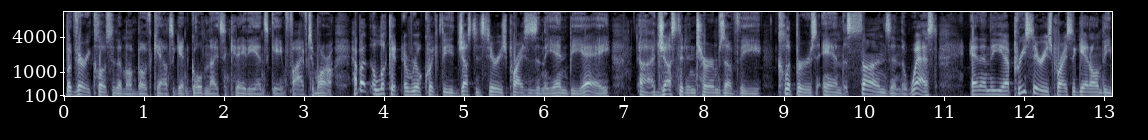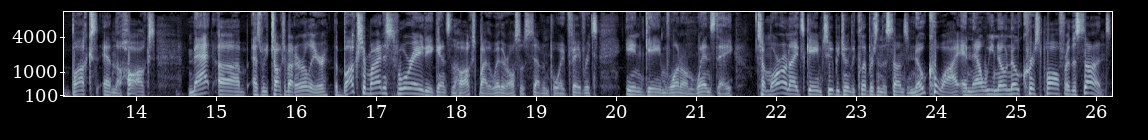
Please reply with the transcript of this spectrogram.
but very close to them on both counts. Again, Golden Knights and Canadiens game five tomorrow. How about a look at uh, real quick the adjusted series prices in the NBA, uh, adjusted in terms of the Clippers and the Suns in the West, and then the uh, pre-series price again on the Bucks and the Hawks. Matt, uh, as we talked about earlier, the Bucks are minus 480 against the Hawks. By the way, they're also seven-point favorites in Game One on Wednesday. Tomorrow night's Game Two between the Clippers and the Suns. No Kawhi, and now we know no Chris Paul for the Suns.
